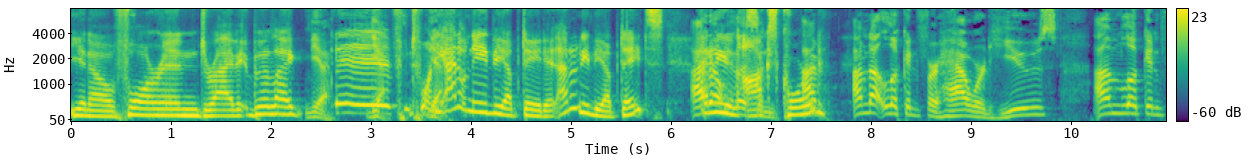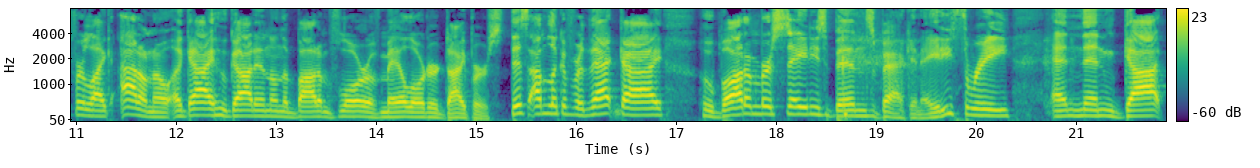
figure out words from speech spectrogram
you know, foreign driving, but like Yeah. eh, Yeah. from 20. Yeah. I don't need the updated. I don't need the updates. I, don't, need an listen, aux cord. I'm, I'm not looking for Howard Hughes. I'm looking for like I don't know a guy who got in on the bottom floor of mail order diapers. This I'm looking for that guy who bought a Mercedes Benz back in '83 and then got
